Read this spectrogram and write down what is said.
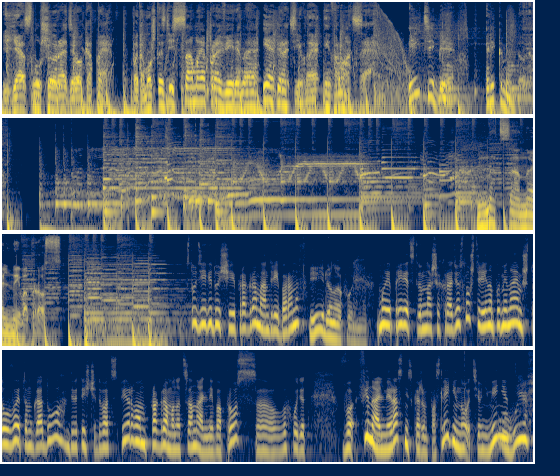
Я слушаю Радио КП, потому что здесь самая проверенная и оперативная информация. И тебе рекомендую. «Национальный вопрос» студии ведущие программы Андрей Баранов и Елена Афонина. Мы приветствуем наших радиослушателей и напоминаем, что в этом году, 2021, программа «Национальный вопрос» э, выходит в финальный раз, не скажем последний, но тем не менее. Увы,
